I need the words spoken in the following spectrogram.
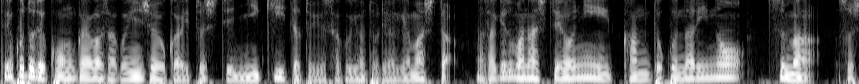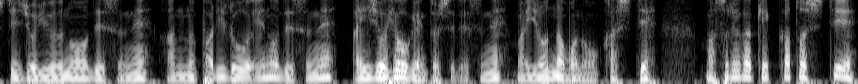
ということで今回は作品紹介としてニキータという作品を取り上げました。まあ、先ほども話したように監督なりの妻、そして女優のですね、アンナ・パリローへのですね、愛情表現としてですね、まあ、いろんなものを貸して、まあ、それが結果として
